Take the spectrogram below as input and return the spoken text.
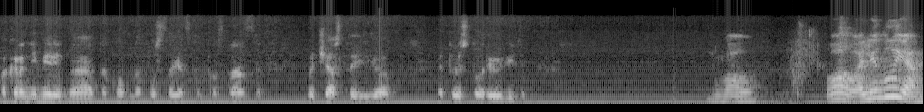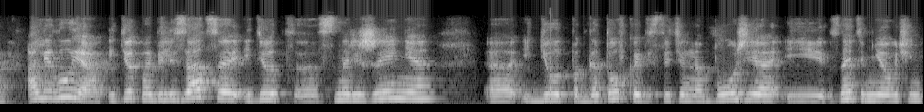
По крайней мере, на таком, на постсоветском пространстве мы часто ее, эту историю видим. Вау. Вау, аллилуйя, аллилуйя. Идет мобилизация, идет э, снаряжение, Э, идет подготовка действительно Божья. И, знаете, мне очень,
